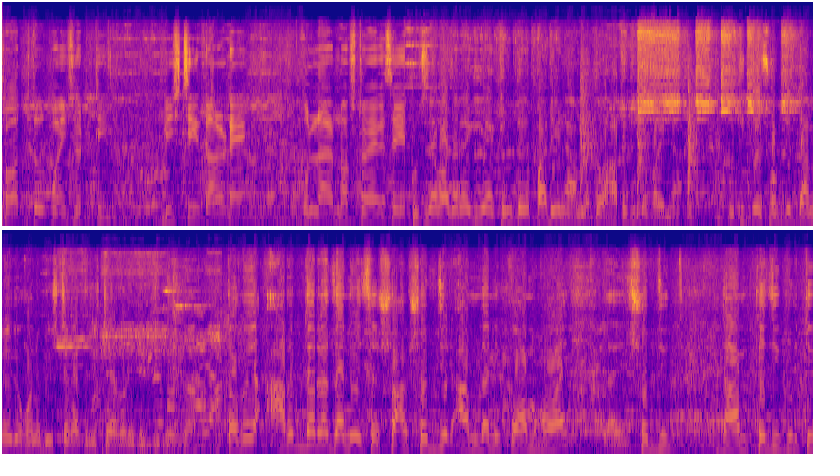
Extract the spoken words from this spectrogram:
সত্তর পঁয়ষট্টি বৃষ্টির কারণে কুল্লা নষ্ট হয়ে গেছে। খুচরা বাজারে গিয়ে কিনতে পারি না আমরা তো হাতে দিতে পারি না। প্রতিটা সবজির দামে ওখানে বিশ টাকা, তিরিশ টাকা করে বৃদ্ধি পেয়ে যায় তবে আড়তদাররা জানিয়েছে সবজির আমদানি কম এই সবজির দাম কেজি প্রতি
